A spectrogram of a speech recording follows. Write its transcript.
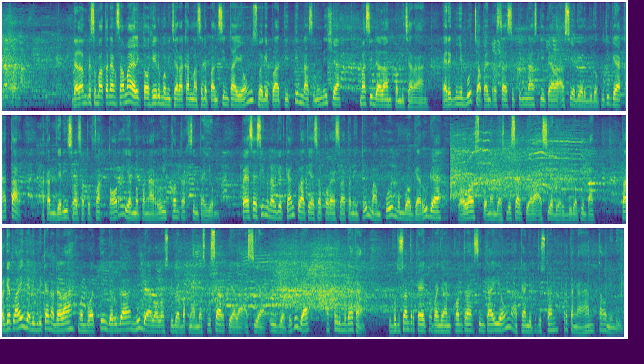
Dalam kesempatan yang sama, Erick Thohir membicarakan masa depan Sintayong sebagai pelatih timnas Indonesia masih dalam pembicaraan. Erick menyebut capaian prestasi timnas di Piala Asia 2023 Qatar akan menjadi salah satu faktor yang mempengaruhi kontrak Sintayong. PSSI menargetkan pelatih asal Korea Selatan itu mampu membawa Garuda lolos ke 16 besar Piala Asia 2024. Target lain yang diberikan adalah membuat tim Garuda Muda lolos di babak 16 besar Piala Asia U23 April mendatang. Keputusan terkait perpanjangan kontrak Sintayong akan diputuskan pertengahan tahun ini.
